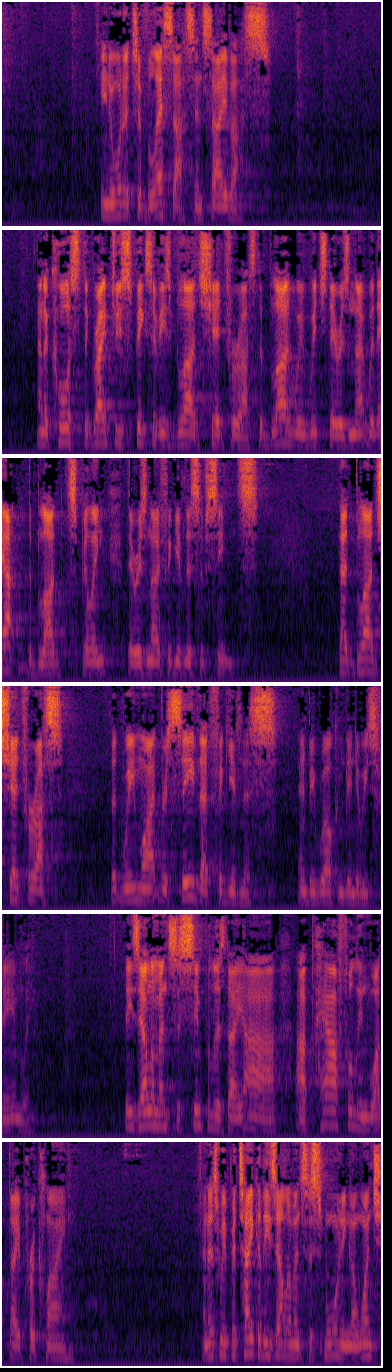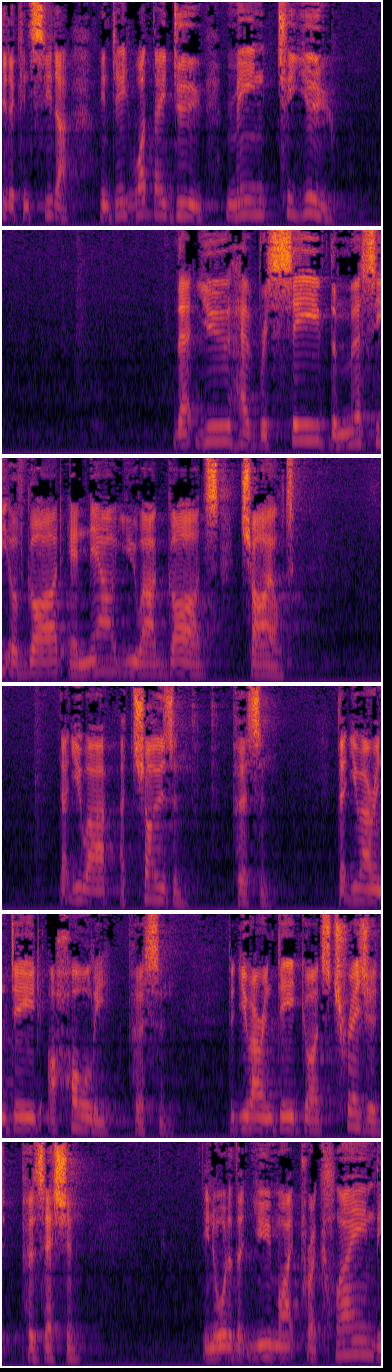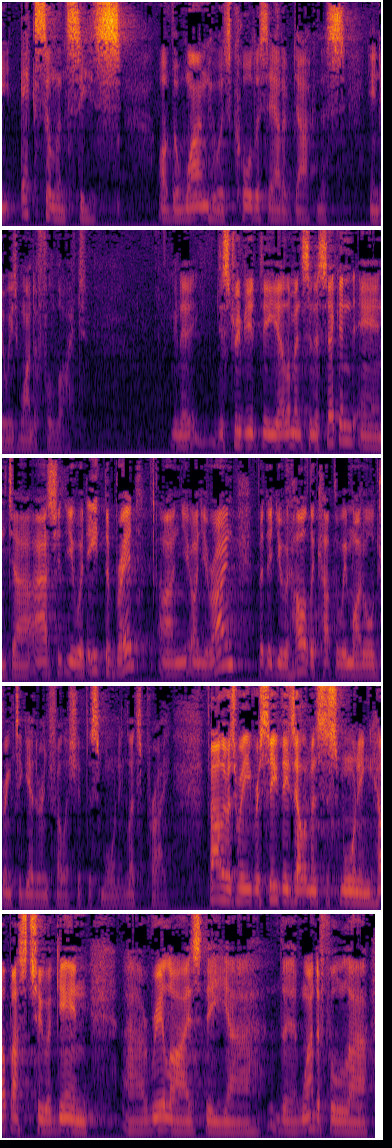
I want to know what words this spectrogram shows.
in order to bless us and save us. And of course, the grape juice speaks of his blood shed for us, the blood with which there is no, without the blood spilling, there is no forgiveness of sins. That blood shed for us that we might receive that forgiveness and be welcomed into his family. These elements, as simple as they are, are powerful in what they proclaim. And as we partake of these elements this morning, I want you to consider indeed what they do mean to you. That you have received the mercy of God and now you are God's child. That you are a chosen person that you are indeed a holy person, that you are indeed God's treasured possession, in order that you might proclaim the excellencies of the one who has called us out of darkness into his wonderful light. Going to distribute the elements in a second and uh, ask that you would eat the bread on, on your own, but that you would hold the cup that we might all drink together in fellowship this morning. Let's pray. Father, as we receive these elements this morning, help us to again uh, realize the, uh, the wonderful uh,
